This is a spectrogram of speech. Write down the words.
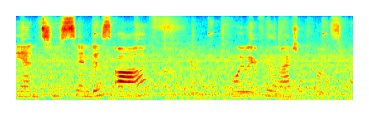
And to send us off, we wait for the magical express.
